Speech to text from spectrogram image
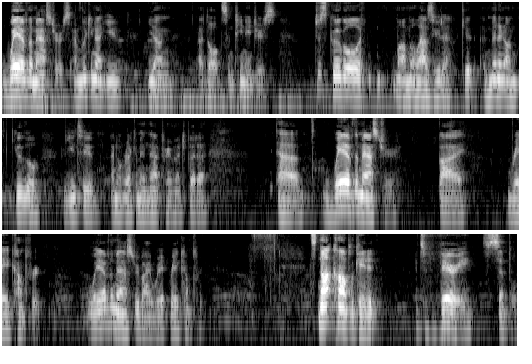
Way of the Masters. I'm looking at you, young adults and teenagers. Just Google if mom allows you to get a minute on Google or YouTube. I don't recommend that very much, but uh, uh, Way of the Master by Ray Comfort. Way of the Master by Ray, Ray Comfort. It's not complicated. It's very simple.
